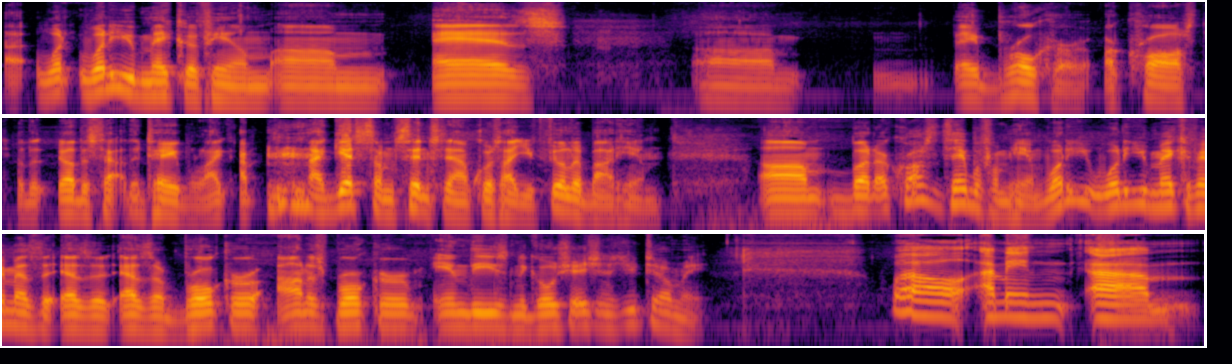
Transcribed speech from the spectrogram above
uh, what what do you make of him um, as um, a broker across the other side of the table? Like I get some sense now, of course, how you feel about him, um, but across the table from him, what do you what do you make of him as a, as a as a broker, honest broker in these negotiations? You tell me. Well, I mean, um,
